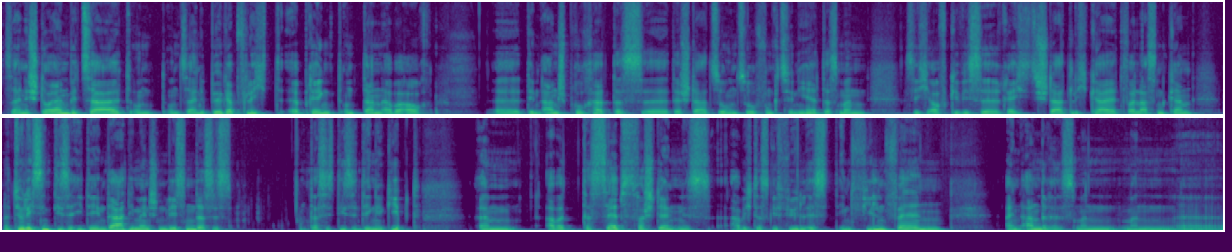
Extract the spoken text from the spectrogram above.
seine Steuern bezahlt und, und seine Bürgerpflicht erbringt und dann aber auch äh, den Anspruch hat, dass äh, der Staat so und so funktioniert, dass man sich auf gewisse Rechtsstaatlichkeit verlassen kann. Natürlich sind diese Ideen da, die Menschen wissen, dass es, dass es diese Dinge gibt. Ähm, aber das Selbstverständnis, habe ich das Gefühl, ist in vielen Fällen ein anderes. Man, man, äh,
